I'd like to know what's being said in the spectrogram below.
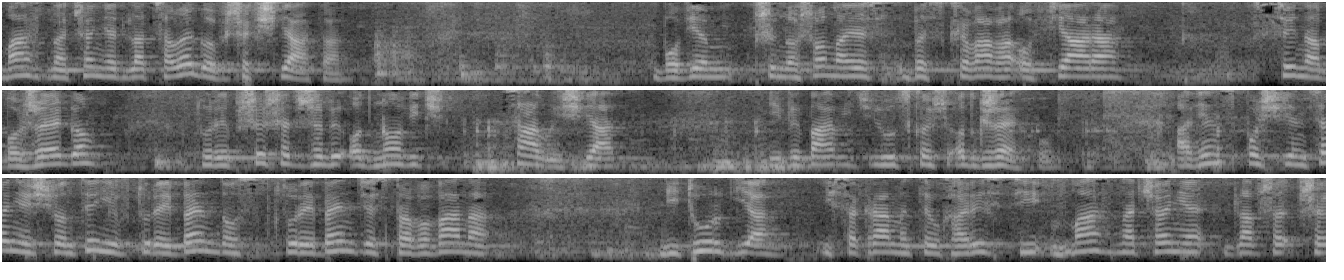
ma znaczenie dla całego wszechświata, bowiem przynoszona jest bezkrwawa ofiara Syna Bożego, który przyszedł, żeby odnowić cały świat i wybawić ludzkość od grzechu. A więc poświęcenie świątyni, w której, będą, w której będzie sprawowana liturgia i sakrament Eucharystii, ma znaczenie dla, wsze, wsze,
